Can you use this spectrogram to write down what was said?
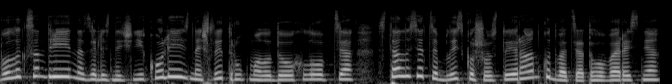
В Олександрії на залізничній колії знайшли труп молодого хлопця. Сталося це близько 6 ранку 20 вересня.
